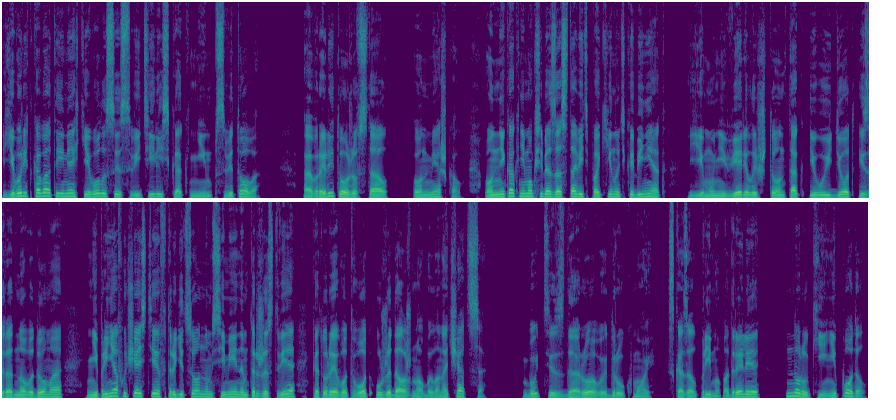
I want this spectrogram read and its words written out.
его редковатые мягкие волосы светились, как нимб святого. Аврелий тоже встал, он мешкал, он никак не мог себя заставить покинуть кабинет, ему не верилось, что он так и уйдет из родного дома, не приняв участие в традиционном семейном торжестве, которое вот-вот уже должно было начаться. «Будьте здоровы, друг мой», — сказал Прима Падрелли, но руки не подал.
